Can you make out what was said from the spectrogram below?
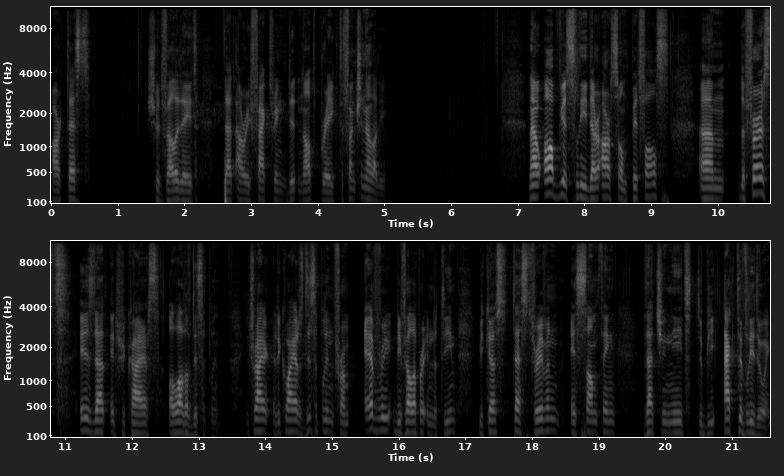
our tests should validate that our refactoring did not break the functionality. Now, obviously, there are some pitfalls. Um, the first is that it requires a lot of discipline. It requires discipline from every developer in the team because test-driven is something that you need to be actively doing.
